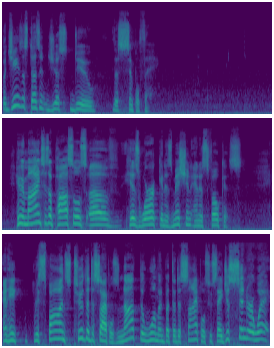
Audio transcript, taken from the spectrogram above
But Jesus doesn't just do the simple thing. He reminds his apostles of his work and his mission and his focus. And he responds to the disciples, not the woman, but the disciples who say, just send her away.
